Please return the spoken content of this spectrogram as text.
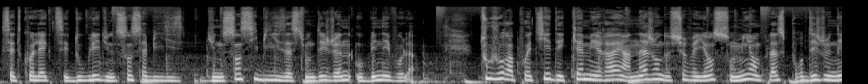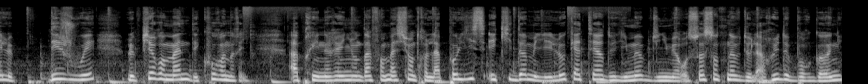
Cette collecte s'est doublée d'une sensibilisation des jeunes au bénévolat. Toujours à Poitiers, des caméras et un agent de surveillance sont mis en place pour déjeuner le, déjouer le pyromane des couronneries. Après une réunion d'information entre la police, Equidom et les locataires de l'immeuble du numéro 69 de la rue de Bourgogne,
